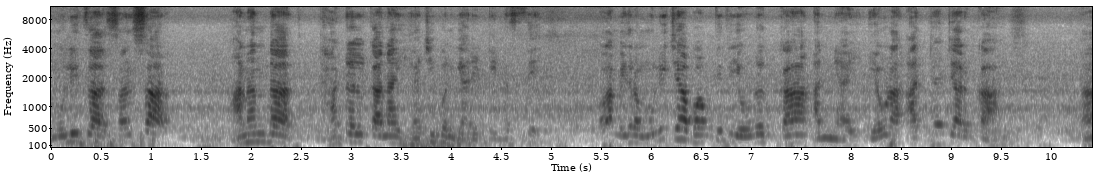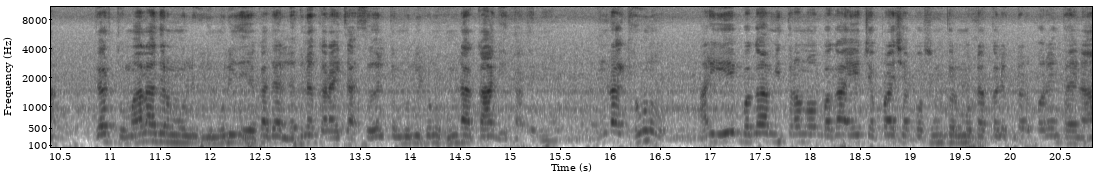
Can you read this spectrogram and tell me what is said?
मुलीचा संसार आनंदात थाटल का नाही ह्याची पण गॅरंटी नसते. बघा मित्र मुलीच्या बाबतीत एवढं का अन्याय एवढा अत्याचार का? हां? जर तुम्हाला जर मुली मुली एखाद्या लग्न करायचं असेल तर मुलीकडून हुंडा का घेता तुम्ही? हुंडा घेऊ नको आणि हे बघा मित्रांनो बघा हे चपराशापासून तर मोठा कलेक्टरपर्यंत आहे ना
